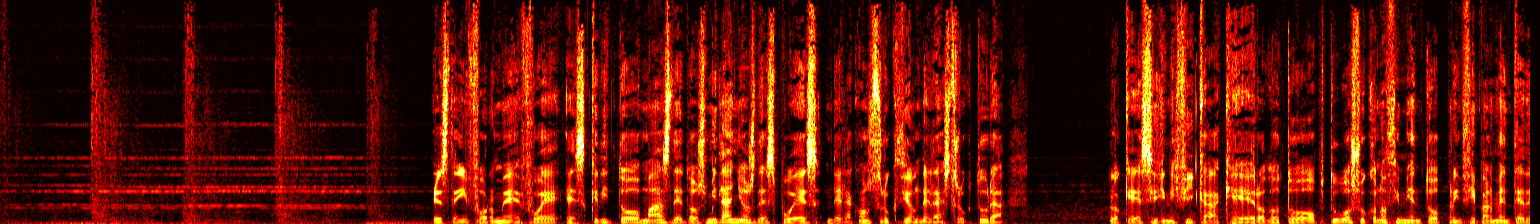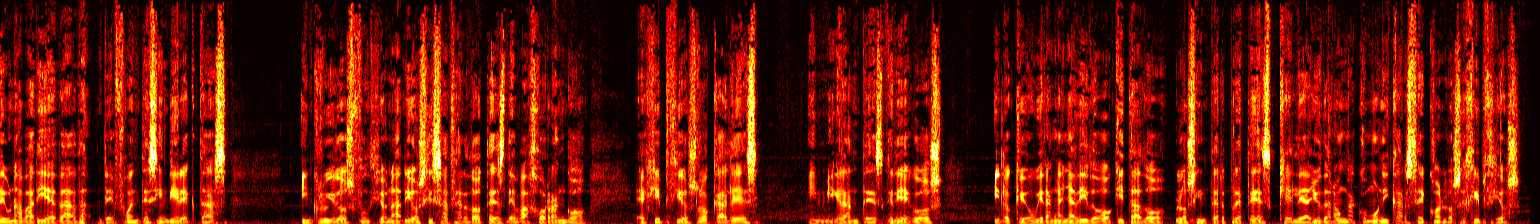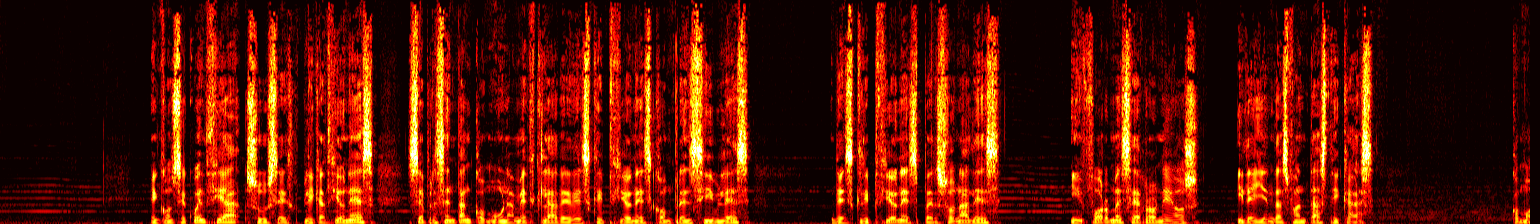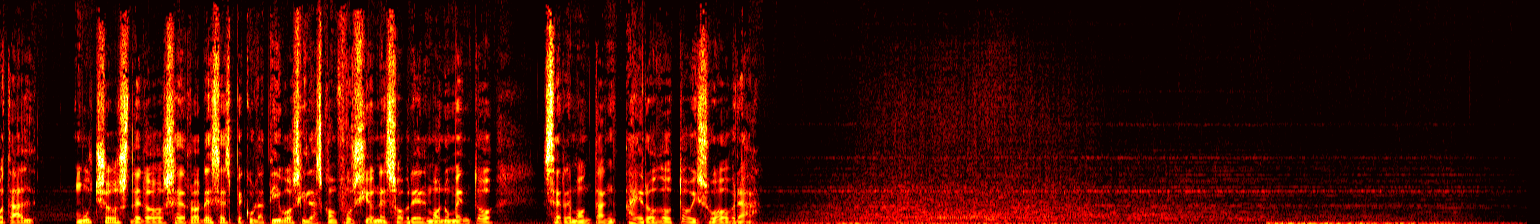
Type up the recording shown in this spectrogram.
Este informe fue escrito más de 2.000 años después de la construcción de la estructura, lo que significa que Heródoto obtuvo su conocimiento principalmente de una variedad de fuentes indirectas, incluidos funcionarios y sacerdotes de bajo rango, egipcios locales, inmigrantes griegos y lo que hubieran añadido o quitado los intérpretes que le ayudaron a comunicarse con los egipcios. En consecuencia, sus explicaciones se presentan como una mezcla de descripciones comprensibles, descripciones personales, informes erróneos y leyendas fantásticas. Como tal, muchos de los errores especulativos y las confusiones sobre el monumento se remontan a Heródoto y su obra.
